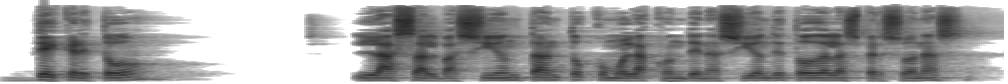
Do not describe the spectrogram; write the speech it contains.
decretó la salvación tanto como la condenación de todas las personas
